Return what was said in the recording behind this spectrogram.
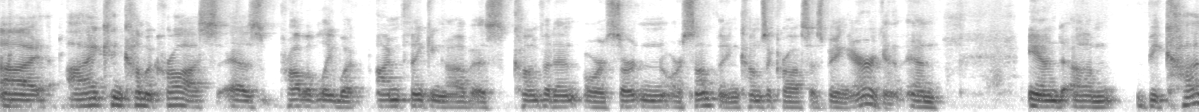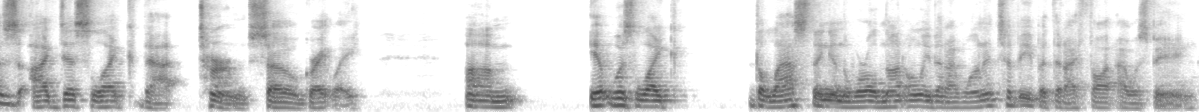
I can come across as probably what I'm thinking of as confident or certain or something comes across as being arrogant, and and um, because I dislike that term so greatly, um, it was like the last thing in the world, not only that I wanted to be, but that I thought I was being,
